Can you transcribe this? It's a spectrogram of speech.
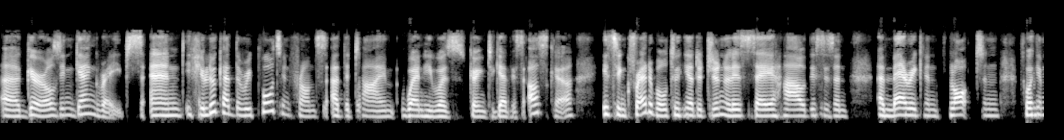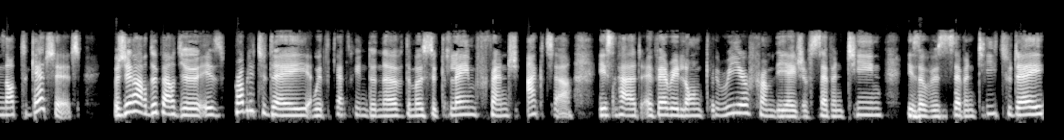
uh, girls in gang rapes. And if you look at the reports in France at the time when he was going to get this Oscar, it's incredible to hear the journalists say how this is an American plot and for him not to get it. But Gérard Depardieu is probably today, with Catherine Deneuve, the most acclaimed French actor. He's had a very long career from the age of 17. He's over 70 today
